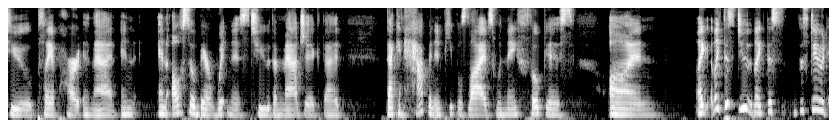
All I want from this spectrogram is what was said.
to play a part in that and and also bear witness to the magic that that can happen in people's lives when they focus on like like this dude like this this dude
